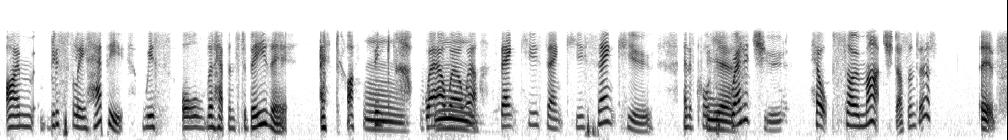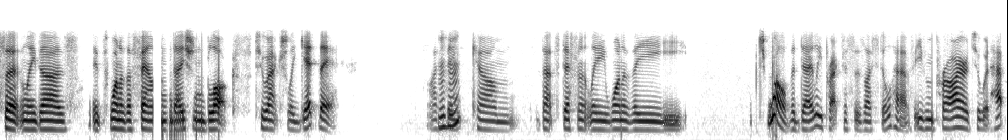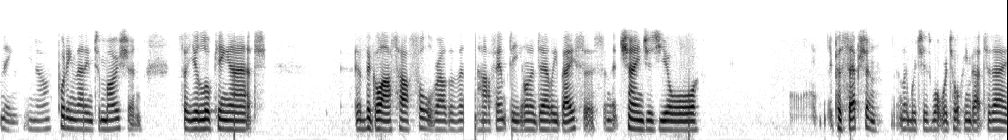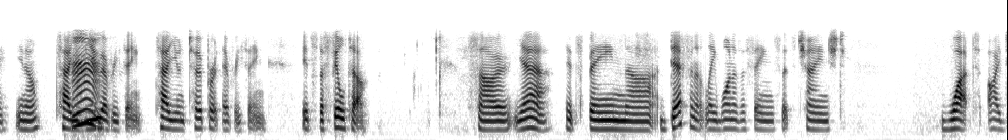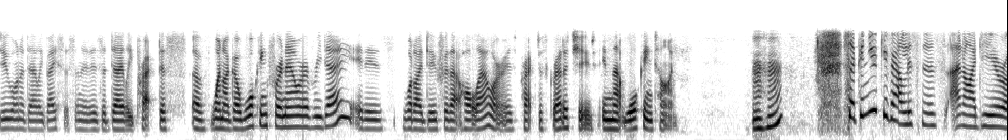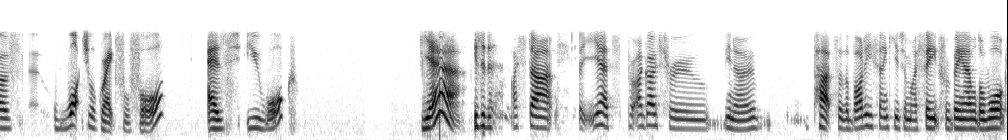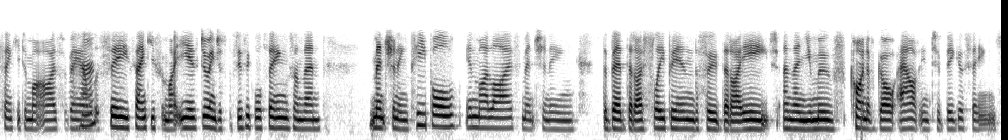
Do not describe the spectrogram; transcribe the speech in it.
I'm blissfully happy with all that happens to be there, and I think, mm. wow, mm. wow, wow. Thank you, thank you, thank you. And of course, yes. gratitude helps so much, doesn't it? It certainly does. It's one of the foundation blocks to actually get there. I mm-hmm. think um, that's definitely one of the well, the daily practices I still have, even prior to it happening, you know, putting that into motion. So you're looking at the glass half full rather than half empty on a daily basis, and it changes your perception, which is what we're talking about today. You know, it's how you mm. view everything, it's how you interpret everything. It's the filter. So yeah, it's been uh, definitely one of the things that's changed what I do on a daily basis, and it is a daily practice of when I go walking for an hour every day. It is what I do for that whole hour is practice gratitude in that walking time. Mhm. So, can you give our listeners an idea of what you're grateful for as you walk? Yeah. Is it? A, I start. Yeah, it's, I go through. You know, parts of the body. Thank you to my feet for being able to walk. Thank you to my eyes for being Mhm. able to see. Thank you for my ears doing just the physical things, and then mentioning people in my life, mentioning the bed that I sleep in, the food that I eat, and then you move kind of go out into bigger things.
